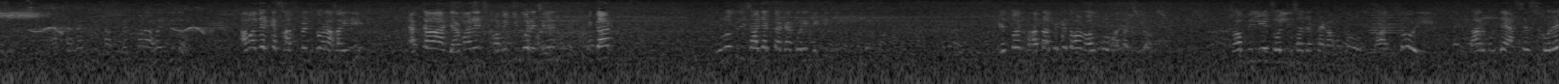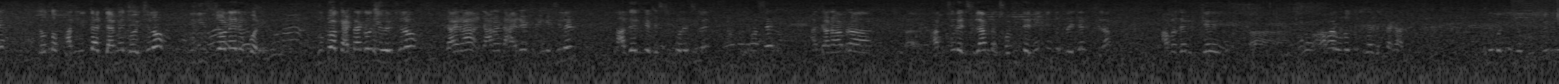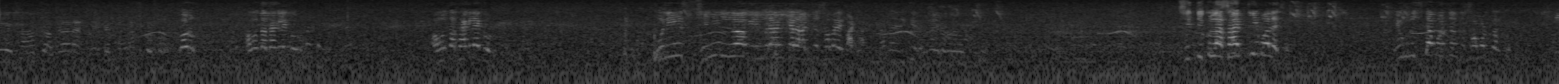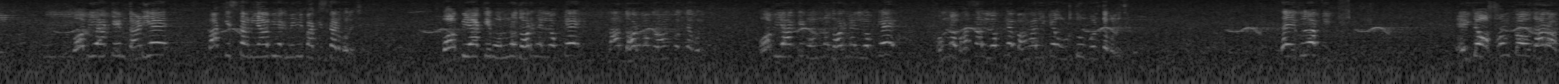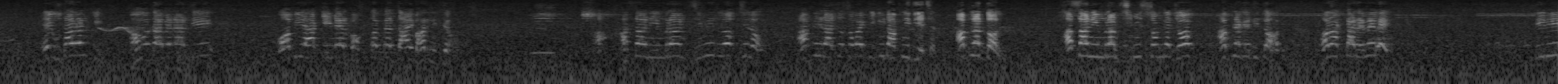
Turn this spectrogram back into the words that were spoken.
আমাদেরকে সাসপেন্ড করা হয়নি। একটা ড্যামারেজ কমিটি করেছিলেন, স্পিকার। উনত্রিশ হাজার টাকা করে কেটে বেতন ভাতা থেকে তখন অল্প ভাতা ছিল। সব মিলিয়ে চল্লিশ হাজার টাকা মতো আসতো ওই তার মধ্যে অ্যাসেস করে যত ফার্নিচার ড্যামেজ হয়েছিল, তিরিশ জনের উপরে। দুটো ক্যাটাগরি হয়েছিল। যারা যারা ডাইরেক্ট ভেঙেছিলেন, তাদেরকে বেশি করেছিলেন মাসে। আর যারা আমরা ভাঙচুরে ছিলাম না ছবিতে নেই, কিন্তু প্রেজেন্ট ছিলাম, আমাদেরকে আমার উনত্রিশ হাজার টাকা আছে। করুন। ক্ষমতা থাকলে করুন। ক্ষমতা থাকলে উনি সিমিল লোক ইমরানকে রাজ্যসভায় পাঠান। সিদ্দিকুল্লাহ সাহেব কি বলেছে? ইউনুসটা পর্যন্ত সমর্থন করে ববি হাকিম দাঁড়িয়ে পাকিস্তান, ইয়াবি এক মিনি পাকিস্তান বলেছে। ববি হাকিম অন্য ধর্মের লোককে তার ধর্ম গ্রহণ করতে বলেছে। ববি হাকিম অন্য ধর্মের লোককে, অন্য ভাষার লোককে বাঙালিকে উর্দু বলতে বলেছে। উদাহরণ কি? মমতা আপনি রাজ্যসভায় টিকিট আপনি দিয়েছেন, আপনার দল। হাসান ইমরান সঙ্গে যোগ আপনাকে দিতে হবে। তিনি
